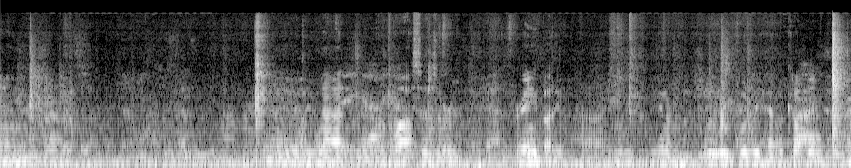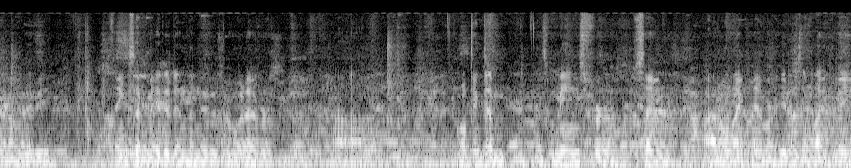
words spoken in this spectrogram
And you know, you're- you're not bosses or or anybody. Uh, you, you know, what do we do we have? A couple, you know, maybe things that made it in the news or whatever. Um, I don't think that that's means for saying I don't like him or he doesn't like me.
